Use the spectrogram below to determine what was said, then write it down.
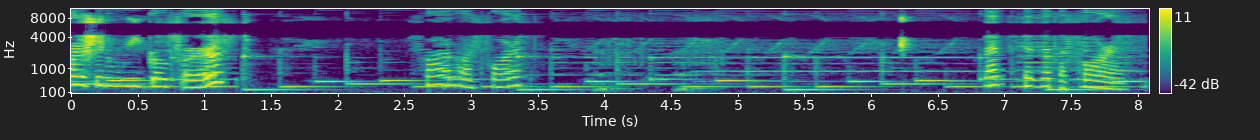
Where should we go first? Farm or forest? Let's visit the forest.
